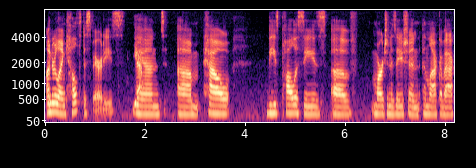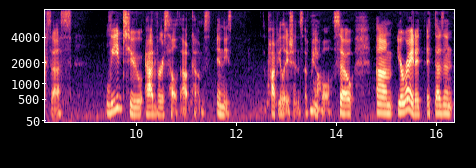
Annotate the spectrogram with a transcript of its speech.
underlying health disparities Yeah. and um, how these policies of marginalization and lack of access lead to adverse health outcomes in these populations of Yeah. people. So um, you're right. It, it doesn't.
